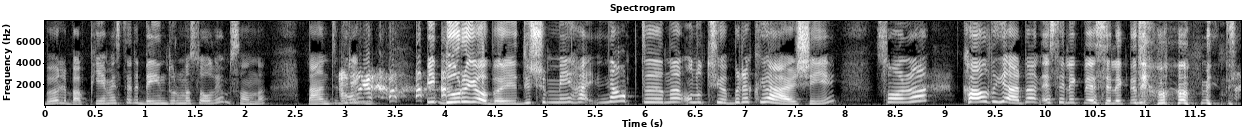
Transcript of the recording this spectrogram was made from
Böyle bak PMS'te de beyin durması oluyor mu sana? Ben de direkt bir duruyor böyle düşünmeyi ne yaptığını unutuyor bırakıyor her şeyi. Sonra kaldığı yerden eselekle eselekle devam ediyor.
